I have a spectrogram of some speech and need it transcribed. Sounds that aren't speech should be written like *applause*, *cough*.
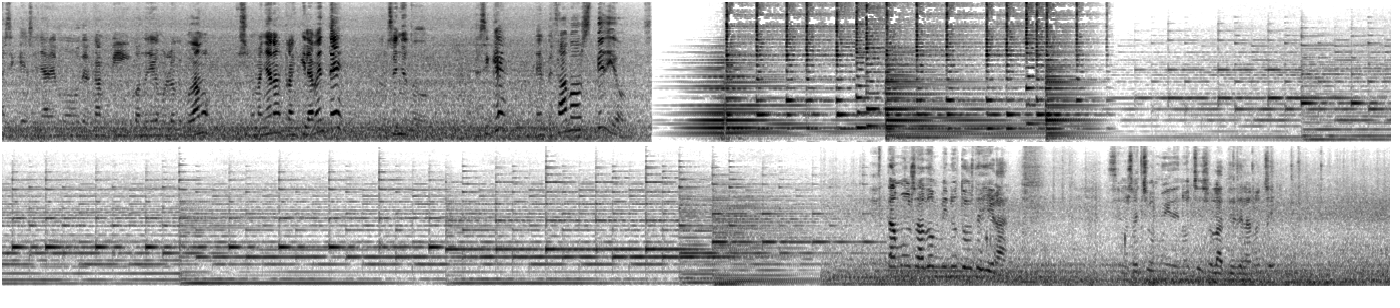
así que enseñaremos del camping cuando lleguemos lo que podamos y si no mañana tranquilamente lo enseño todo. Así que empezamos vídeo. Estamos a dos minutos de llegar. Se nos ha hecho muy de noche, son las 10 de la noche.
